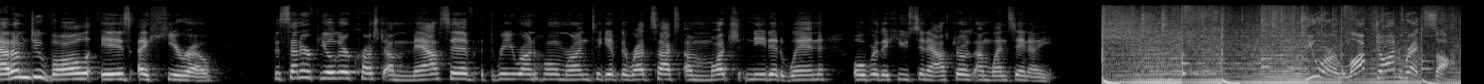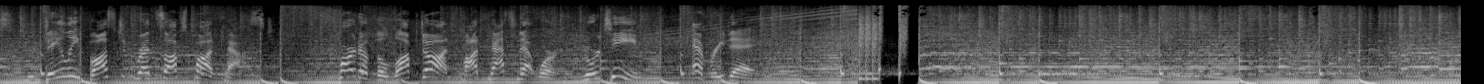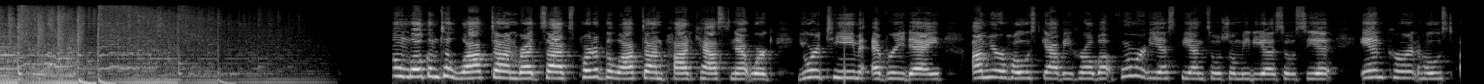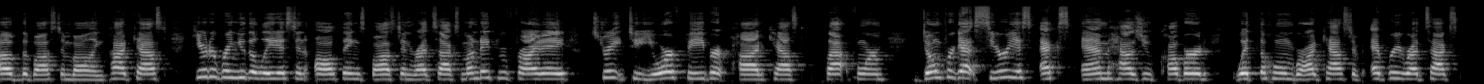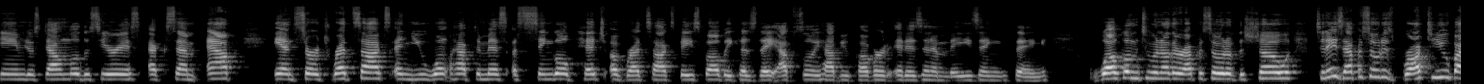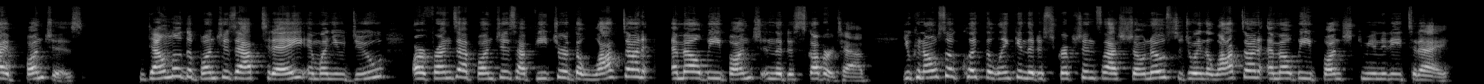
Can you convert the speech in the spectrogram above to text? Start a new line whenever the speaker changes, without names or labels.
Adam Duvall is a hero. The center fielder crushed a massive three run home run to give the Red Sox a much needed win over the Houston Astros on Wednesday night.
You are Locked On Red Sox, your daily Boston Red Sox podcast. Part of the Locked On Podcast Network, your team every day.
Welcome to Locked On Red Sox, part of the Locked On Podcast Network, your team every day. I'm your host, Gabby Hurlbut, former ESPN social media associate and current host of the Boston Balling Podcast, here to bring you the latest in all things Boston Red Sox, Monday through Friday, straight to your favorite podcast platform. Don't forget, SiriusXM has you covered with the home broadcast of every Red Sox game. Just download the SiriusXM app and search Red Sox, and you won't have to miss a single pitch of Red Sox baseball because they absolutely have you covered. It is an amazing thing. Welcome to another episode of the show. Today's episode is brought to you by Bunches. Download the Bunches app today, and when you do, our friends at Bunches have featured the Locked On MLB Bunch in the Discover tab. You can also click the link in the description slash show notes to join the Locked On MLB Bunch community today.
